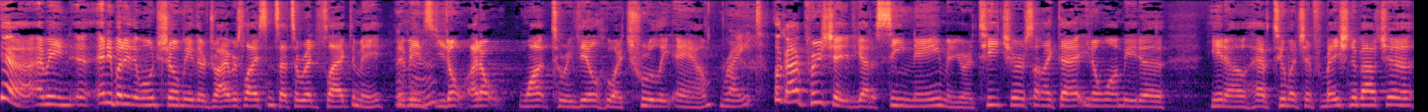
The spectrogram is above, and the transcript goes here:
Yeah, I mean, uh, anybody that won't show me their driver's license, that's a red flag to me. It Mm-hmm. means you don't. I don't want to reveal who I truly am. Right. Look, I appreciate if you got a scene name and you're a teacher or something like that. You don't want me to, you know, have too much information about you.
